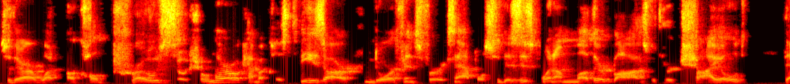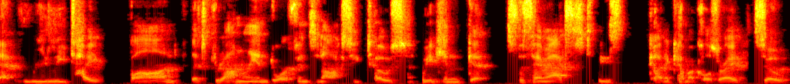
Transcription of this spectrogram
So there are what are called pro-social neurochemicals. These are endorphins, for example. So this is when a mother bonds with her child, that really tight bond that's predominantly endorphins and oxytocin. We can get the same access to these kind of chemicals, right? So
